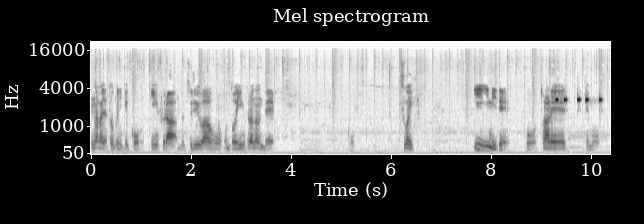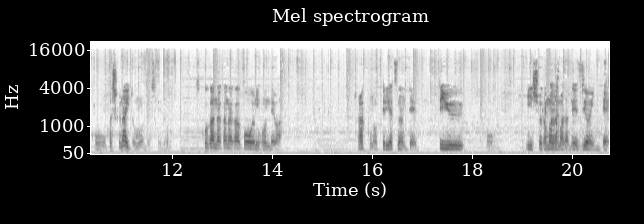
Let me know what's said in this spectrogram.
の中では特に結構インフラ、物流はもう本当インフラなんで、こう、すごい、いい意味で、こう、取られても、こう、おかしくないと思うんですけど、そこがなかなかこう、日本では、トラック乗ってるやつなんてっていう、う印象がまだまだ根強いんで、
